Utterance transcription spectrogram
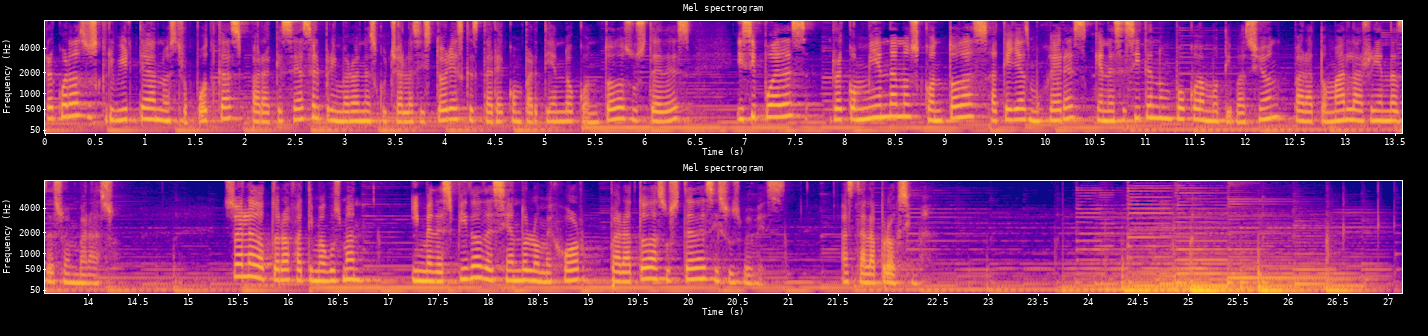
Recuerda suscribirte a nuestro podcast para que seas el primero en escuchar las historias que estaré compartiendo con todos ustedes y si puedes, recomiéndanos con todas aquellas mujeres que necesiten un poco de motivación para tomar las riendas de su embarazo. Soy la doctora Fátima Guzmán y me despido deseando lo mejor para todas ustedes y sus bebés. Hasta la próxima.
